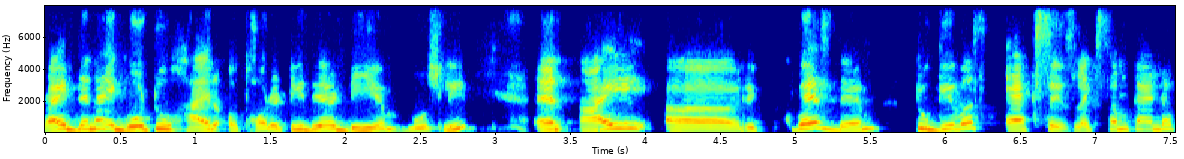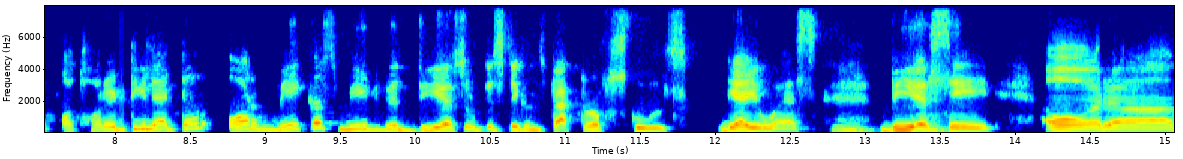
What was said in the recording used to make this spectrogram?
Right. Then I go to higher authority there, DM mostly, and I uh, request them to give us access, like some kind of authority letter, or make us meet with DSO, District Inspector of Schools, DIOS. BSA, or uh,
